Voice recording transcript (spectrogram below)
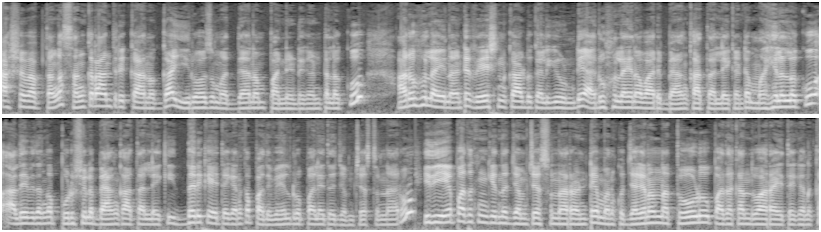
రాష్ట్ర వ్యాప్తంగా సంక్రాంతి కానుగ్గా ఈ రోజు మధ్యాహ్నం పన్నెండు గంటలకు అర్హులైన అంటే రేషన్ కార్డు కలిగి ఉండి అర్హులైన వారి బ్యాంక్ ఖాతాల్లోకి అంటే మహిళలకు అదేవిధంగా పురుషుల బ్యాంక్ ఖాతాల్లోకి ఇద్దరికి అయితే కనుక పదివేల రూపాయలు అయితే జమ చేస్తున్నారు. ఇది ఏ పథకం కింద జమ చేస్తున్నారు అంటే మనకు జగనన్న తోడు పథకం ద్వారా అయితే కనుక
